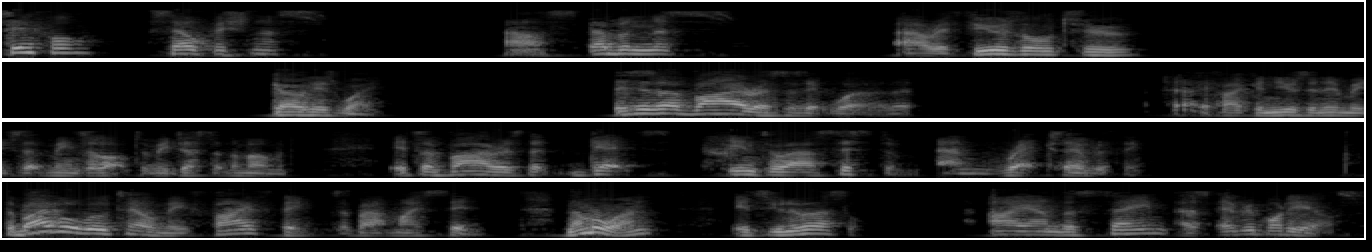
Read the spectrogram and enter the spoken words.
sinful selfishness, our stubbornness, our refusal to go His way. This is a virus, as it were, that, if I can use an image that means a lot to me just at the moment, it's a virus that gets into our system and wrecks everything. The Bible will tell me five things about my sin. Number one, it's universal. I am the same as everybody else.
